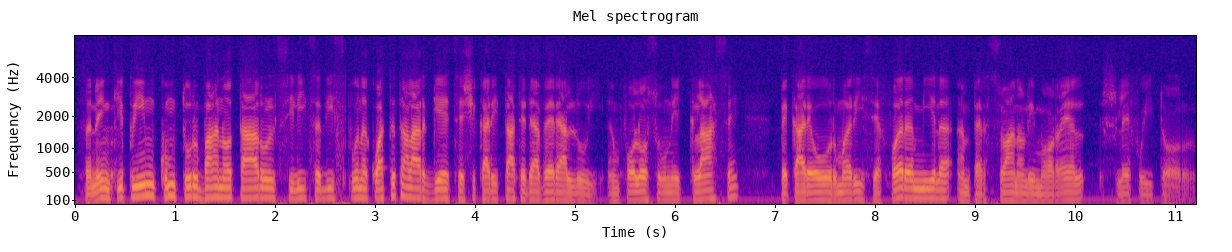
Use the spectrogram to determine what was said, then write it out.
Să ne închipuim cum turba notarul silit să dispună cu atâta larghețe și caritate de averea lui, în folosul unei clase pe care o urmărise fără milă în persoana lui Morel, șlefuitorul.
